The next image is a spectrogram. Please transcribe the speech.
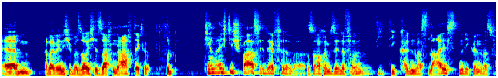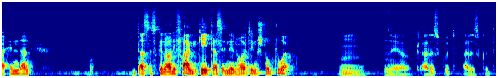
Ähm, aber wenn ich über solche Sachen nachdenke, und die haben richtig Spaß in der Firma. Also auch im Sinne von, mhm. die, die können was leisten, die können was verändern. Das ist genau die Frage. Geht das in den heutigen Strukturen? Mhm. Ja, alles gut, alles gut.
